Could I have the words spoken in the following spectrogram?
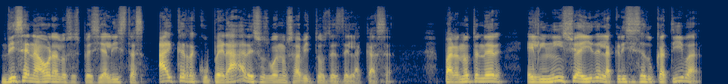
Dicen ahora los especialistas, hay que recuperar esos buenos hábitos desde la casa, para no tener el inicio ahí de la crisis educativa.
